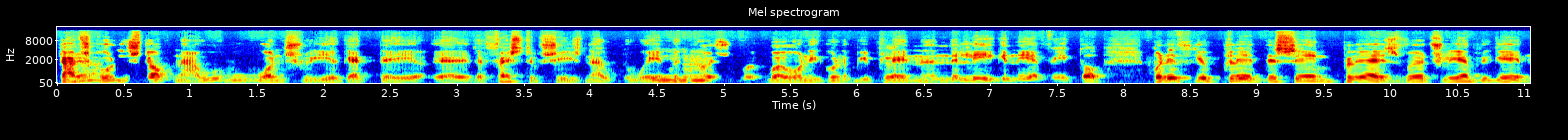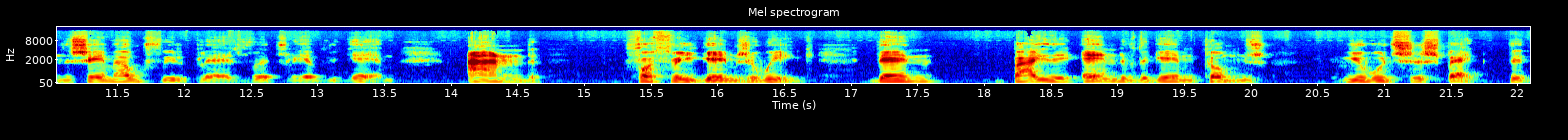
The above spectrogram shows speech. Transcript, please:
that's yeah. going to stop now once we get the uh, the festive season out the way mm-hmm. because we're only going to be playing in the league and the FA Cup. But if you've played the same players virtually every game, the same outfield players virtually every game, and for three games a week, then by the end of the game comes, you would suspect that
